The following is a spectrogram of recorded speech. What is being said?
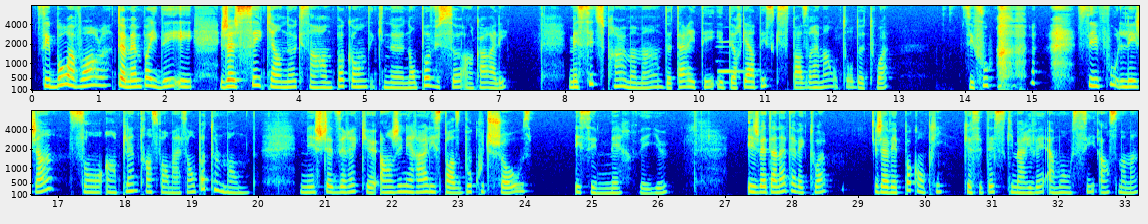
C'est beau à voir, là. Tu même pas idée et je sais qu'il y en a qui s'en rendent pas compte et qui n'ont pas vu ça encore aller. Mais si tu prends un moment de t'arrêter et de regarder ce qui se passe vraiment autour de toi, c'est fou. C'est fou. Les gens sont en pleine transformation. Pas tout le monde. Mais je te dirais qu'en général, il se passe beaucoup de choses et c'est merveilleux. Et je vais être honnête avec toi, j'avais pas compris que c'était ce qui m'arrivait à moi aussi en ce moment.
